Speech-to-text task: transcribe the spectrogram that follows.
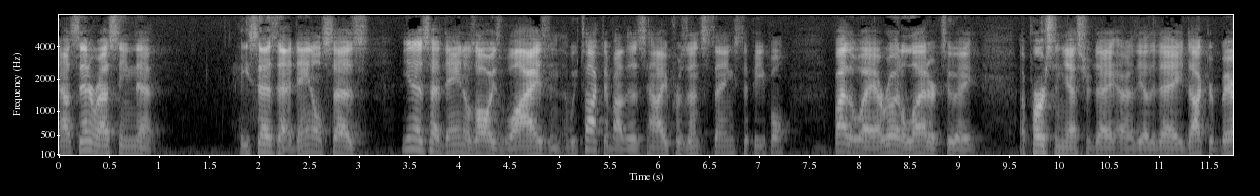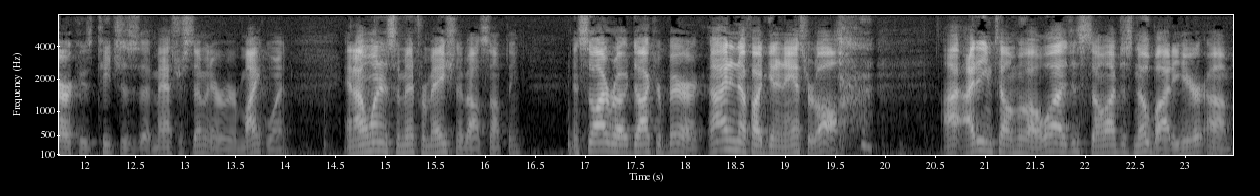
Now it's interesting that he says that. Daniel says, you notice how Daniel's always wise, and we talked about this, how he presents things to people. By the way, I wrote a letter to a, a person yesterday, or the other day, Dr. Barrick, who teaches at Master Seminary where Mike went, and I wanted some information about something. And so I wrote Dr. Barrick. I didn't know if I'd get an answer at all. I, I, didn't even tell him who I was, just so I'm just nobody here. Um,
